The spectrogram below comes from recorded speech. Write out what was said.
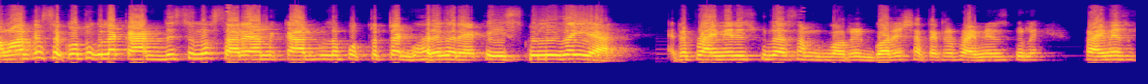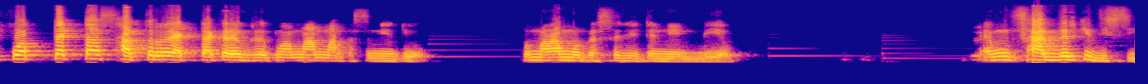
আমার কাছে কতগুলা কার্ড দিছিল, স্যারে, আমি কার্ডগুলো প্রত্যেকটা ঘরে ঘরে একটা স্কুলে যাইয়া, একটা প্রাইমারি স্কুল আছে, আমার ঘরের ঘরের সাথে একটা প্রাইমারি স্কুলে প্রাইমারি প্রত্যেকটা ছাত্রের একটা করে ঘুরে তোমার মামার কাছে নিয়ে দিও। তোমার আম্মুর কাছে যেটা নিয়ে দিও। এবং স্যারদেরকে দিছি।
